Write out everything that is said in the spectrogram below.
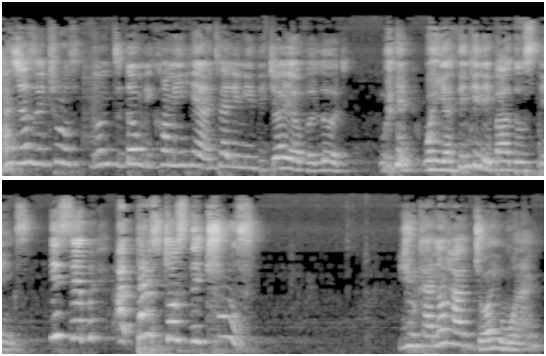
That's just the truth. Don't, don't be coming here and telling me the joy of the Lord when, when you're thinking about those things. It's a, uh, that's just the truth. You cannot have joy, one.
